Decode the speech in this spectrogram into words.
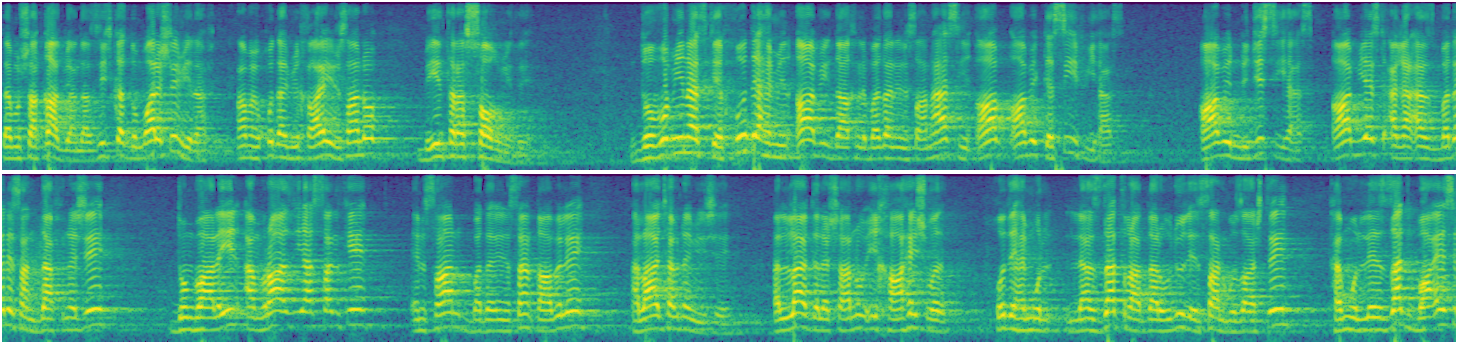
در مشاقات بیاندازه هیچ کس دنبالش نمی رفت. اما خود همین خواهش انسان رو به این طرف ساق میده. دوم این است که خود همین آبی داخل بدن انسان هست. این آب آب کثیفی هست. آب نجسی هست. آبی است که اگر از بدن انسان دفن نشه دنبال این امراضی هستند که انسان بدن انسان قابل علاج هم نمیشه. الله جل شانو این خواهش و خود همون لذت را در وجود انسان گذاشته همون لذت باعث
